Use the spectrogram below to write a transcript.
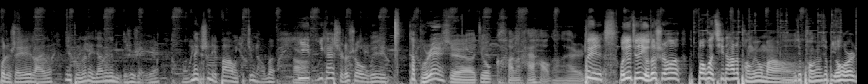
或者谁来的，哎，总在你家那个女的是谁呀？啊，那个是你爸吗？他经常问。啊一一开始的时候，我会，他不认识，就可能还好，刚开始对我就觉得有的时候，包括其他的朋友嘛，我就嗯朋友就有偶尔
